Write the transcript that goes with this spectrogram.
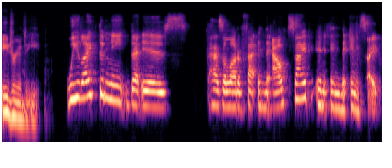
adrian to eat? We like the meat that is has a lot of fat in the outside and in the inside.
